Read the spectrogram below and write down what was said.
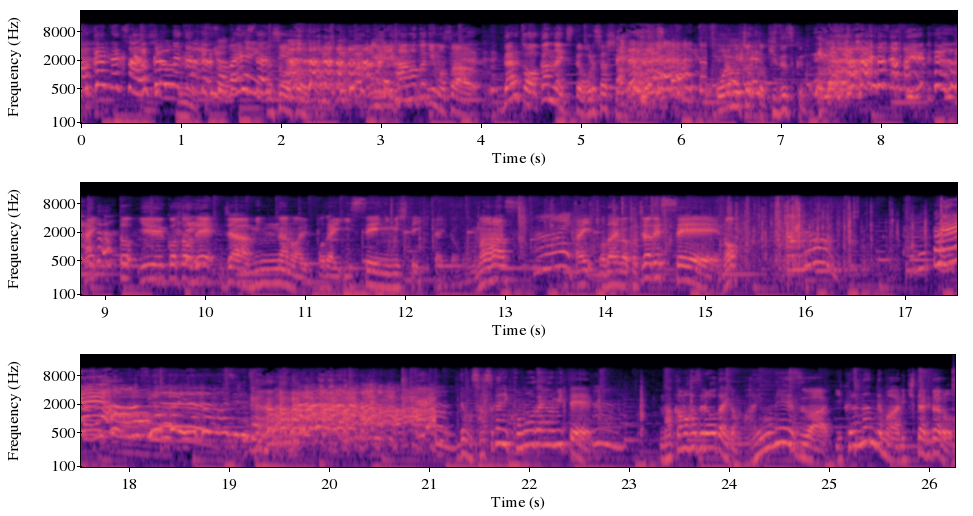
わかんなくてわかんなかったら小林さんそうそうそう。あのリハの時もさ誰かわかんないっつって俺指してる俺もちょっと傷つくんだはいということでじゃあみんなのお題一斉に見せていきたいと思います。はい。はいお題はこちらです。せーの。でもさすがにこのお題を見てうん仲間外れお題がマヨネーズはいくらなんでもありきたりだろう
